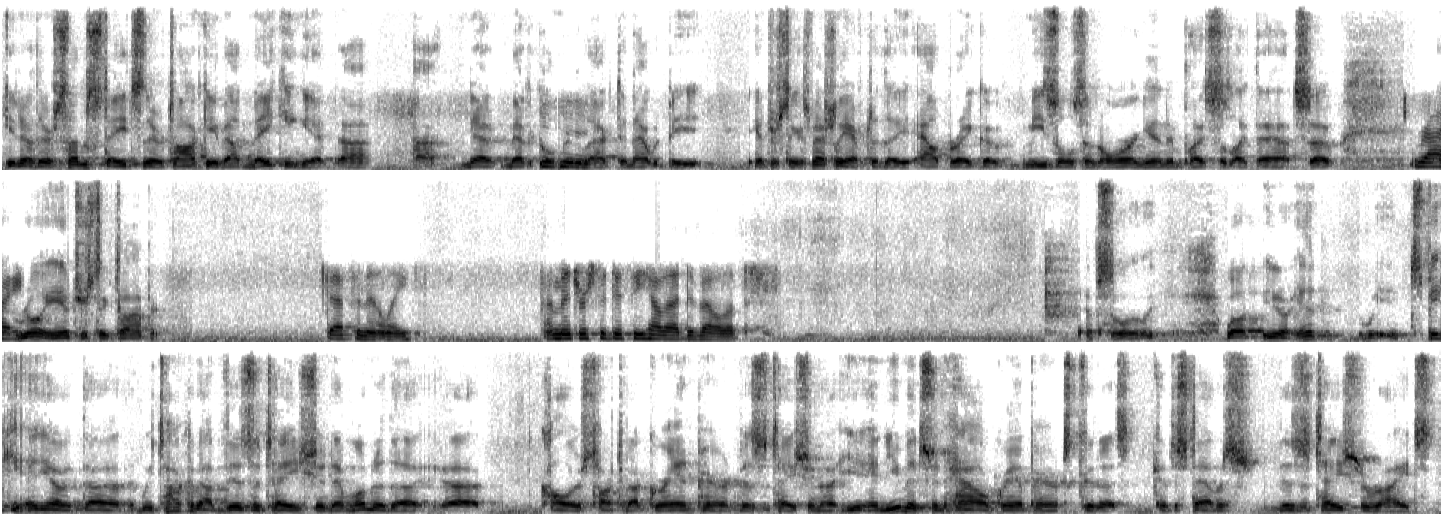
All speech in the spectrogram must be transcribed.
You know, there are some states that are talking about making it uh, uh, medical mm-hmm. neglect, and that would be interesting, especially after the outbreak of measles in Oregon and places like that. So, right, really interesting topic. Definitely, I'm interested to see how that develops. Absolutely. Well, you know, it, speaking, you know, uh, we talk about visitation, and one of the uh, callers talked about grandparent visitation, uh, and you mentioned how grandparents could uh, could establish visitation rights.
